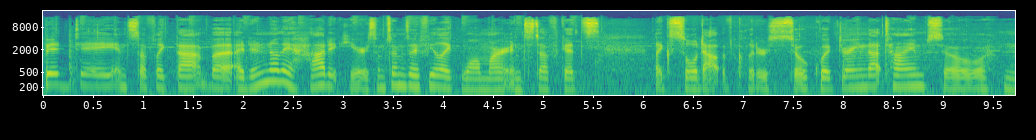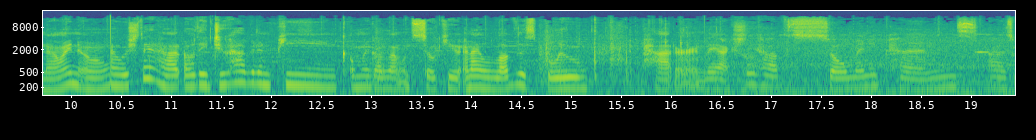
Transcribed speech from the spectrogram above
bid day and stuff like that, but I didn't know they had it here. Sometimes I feel like Walmart and stuff gets like sold out of glitter so quick during that time so now I know I wish they had oh they do have it in pink oh my god that one's so cute and I love this blue pattern. They actually have so many pens as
